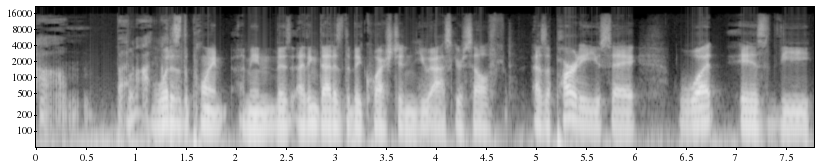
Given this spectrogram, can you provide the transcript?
um, but I, What- what is the point? I mean, this, I think that is the big question you ask yourself as a party. You say, what is the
